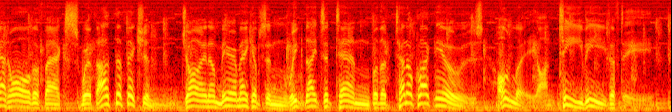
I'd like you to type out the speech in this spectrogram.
Get all the facts without the fiction. Join Amyre Makupson weeknights at 10 for the 10 o'clock news, only on TV 50.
